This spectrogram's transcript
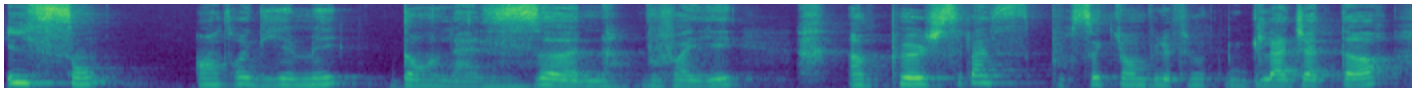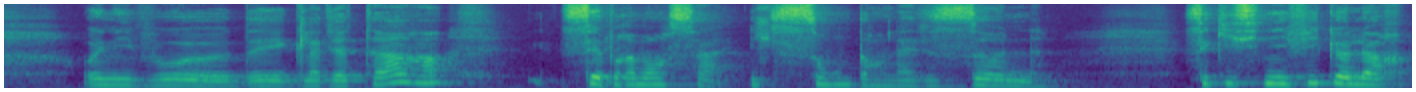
Ils sont, entre guillemets, dans la zone. Vous voyez? Un peu, je sais pas pour ceux qui ont vu le film Gladiator, au niveau euh, des gladiateurs, hein, c'est vraiment ça. Ils sont dans la zone. Ce qui signifie que leur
